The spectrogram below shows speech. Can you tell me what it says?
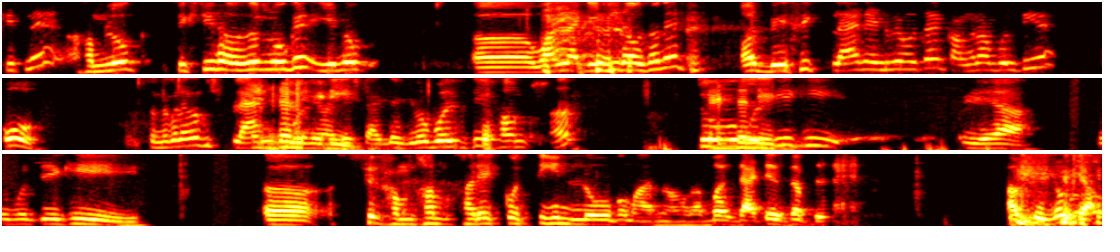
कितने? हम लोग सिक्सटी थाउज़ेंड लोग हैं ये लोग वन लाख एटी थाउज़ेंड है। और बेसिक प्लान एंड में होता है कंगना बोलती है ओ तो मेरे को लगा कुछ प्लान स्ट्रेटेजी वो बोलती है हम हाँ? तो वो बोलती है कि या तो बोलती है कि अ, सिर्फ़ हम हम हर एक को तीन लोगों को मारना होगा बस दैट इज़ द प्लान अब तुम लोग जाओ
